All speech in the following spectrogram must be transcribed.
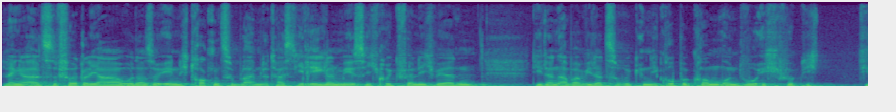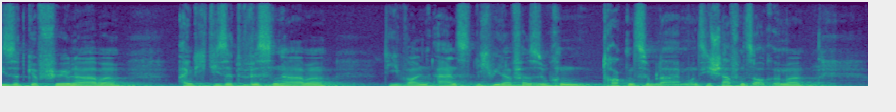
länger als ein Vierteljahr oder so ähnlich trocken zu bleiben. Das heißt, die regelmäßig rückfällig werden, die dann aber wieder zurück in die Gruppe kommen und wo ich wirklich dieses Gefühl habe, eigentlich dieses Wissen habe, die wollen ernstlich wieder versuchen, trocken zu bleiben. Und sie schaffen es auch immer,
